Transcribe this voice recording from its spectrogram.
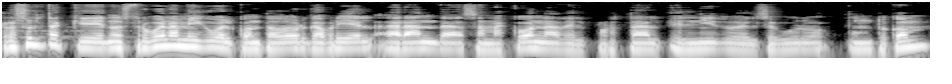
Resulta que nuestro buen amigo el contador Gabriel Aranda Zamacona del portal elnidodelseguro.com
